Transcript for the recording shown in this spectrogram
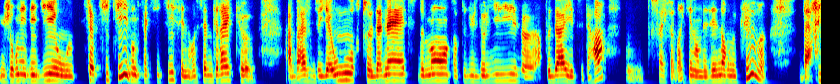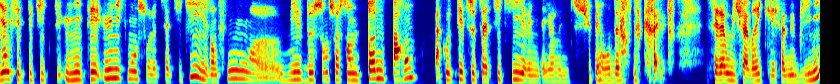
une journée dédiée au tzatziki. Donc, tzatziki, c'est une recette grecque euh, à base de yaourt, d'aneth, de menthe, un peu d'huile d'olive, euh, un peu d'ail, etc. tout ça est fabriqué dans des énormes cuves. Bah, rien que cette petite unité uniquement sur le tzatziki, ils en font euh, 1260 tonnes par an. À côté de ce tzatziki, il y avait d'ailleurs une super odeur de crêpes. C'est là où ils fabriquent les fameux blini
